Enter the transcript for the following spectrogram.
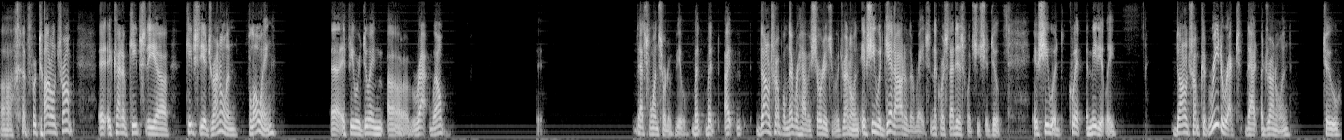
uh, for Donald Trump. It, it, kind of keeps the uh, keeps the adrenaline flowing. Uh, if he were doing uh, rap, well, that's one sort of view. But but I, Donald Trump will never have a shortage of adrenaline if she would get out of the race. And of course, that is what she should do. If she would quit immediately, Donald Trump could redirect that adrenaline to,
